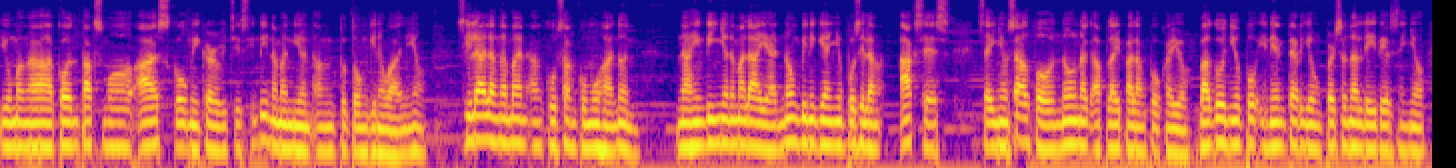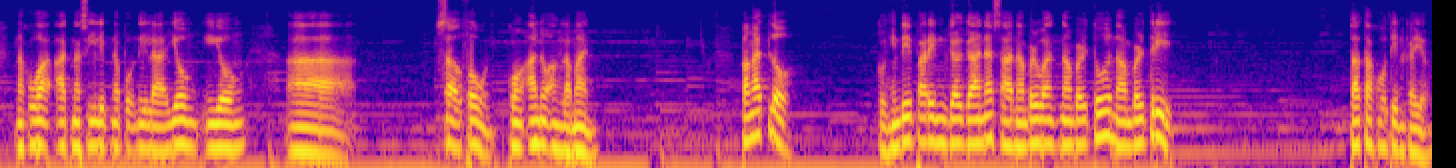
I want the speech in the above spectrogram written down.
yung mga contacts mo as co-maker which is hindi naman yun ang totoong ginawa niyo. Sila lang naman ang kusang kumuha nun na hindi nyo namalayan nung binigyan nyo po silang access sa inyong cellphone nung nag-apply pa lang po kayo. Bago nyo po in-enter yung personal details ninyo, nakuha at nasilip na po nila yung iyong ah, cellphone kung ano ang laman. Pangatlo, kung hindi pa rin gagana sa number 1, number 2, number 3, tatakutin kayo.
